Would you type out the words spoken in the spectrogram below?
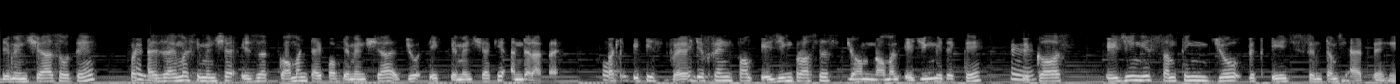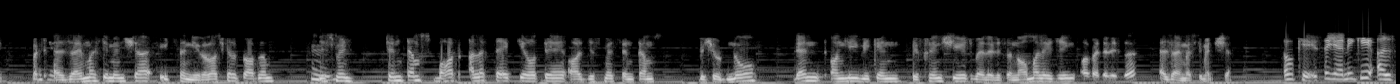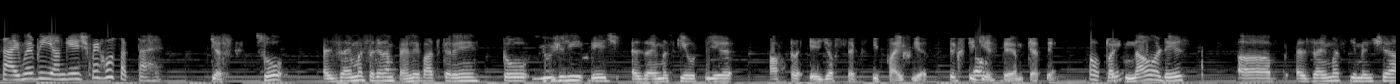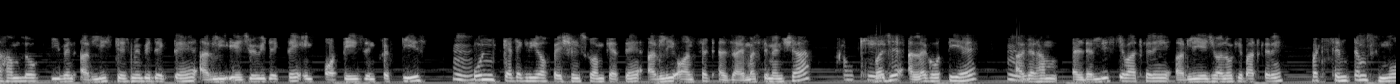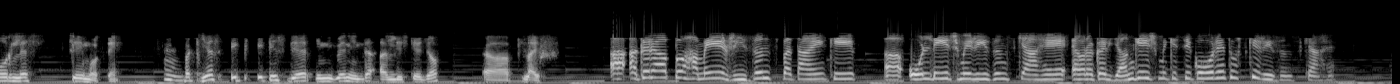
डिमेंशिया होते हैं but Alzheimer's dementia is a common type of dementia जो एक डिमेंशिया के अंदर आता है। But it is very different from ageing process जो हम नॉर्मल एजिंग में देखते हैं बिकॉज़ एजिंग इज़ समथिंग जो विथ एज सिम्टम्स आते हैं। But Alzheimer's dementia it's a neurological problem जिसमें सिम्टम्स बहुत अलग टाइप के होते हैं और जिसमें symptoms we should know then only we can differentiate whether is a normal ageing और whether is a dementia okay तो यानी कि अल्जाइमर भी यंग एज में हो सकता है। यस सो Alzheimer's अगर हम पहले बात करें तो usually एज Alzheimer's की होती है after age of 65 years 60 Oh. के age पे हम कहते हैं। But nowadays Alzheimer's dementia हम लोग इवन अर्ली स्टेज में भी देखते हैं अर्ली एज में भी देखते हैं इन फोर्टीज इन फिफ्टीज उन कैटेगरी ऑफ़ पेशेंट्स को हम कहते हैं अर्ली ऑनसेट एल्जाइमर्स डिमेंशिया वजह अलग होती है हम्म, अगर हम एल्डरलीज की बात करें अर्ली एज वालों की बात करें but symptoms more less same होते हैं। But yes it it is there even in the early stage of life अगर आप हमें रीजंस बताएँ कि ओल्ड एज में रीजंस क्या है और अगर यंग एज में किसी को हो रहे हैं तो उसके रीजंस क्या है?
